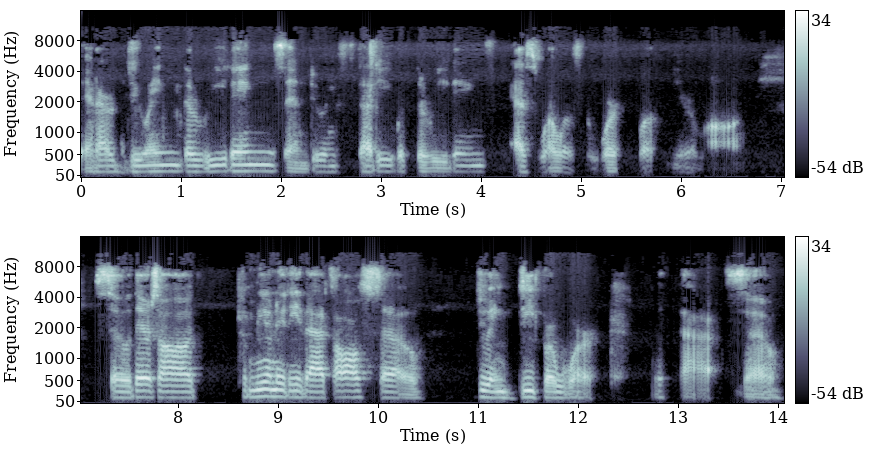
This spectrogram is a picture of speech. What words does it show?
that are doing the readings and doing study with the readings as well as the workbook year long. So there's a community that's also doing deeper work with that. So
